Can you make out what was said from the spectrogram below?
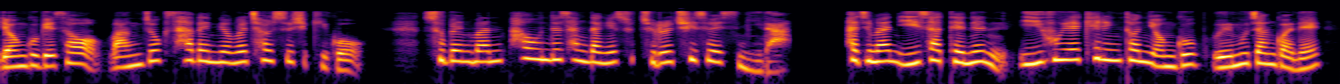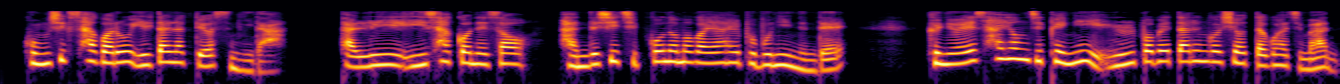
영국에서 왕족 400명을 철수시키고 수백만 파운드 상당의 수출을 취소했습니다. 하지만 이 사태는 이후에 캐링턴 영국 외무장관의 공식 사과로 일단락되었습니다. 달리 이 사건에서 반드시 짚고 넘어가야 할 부분이 있는데 그녀의 사형 집행이 율법에 따른 것이었다고 하지만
